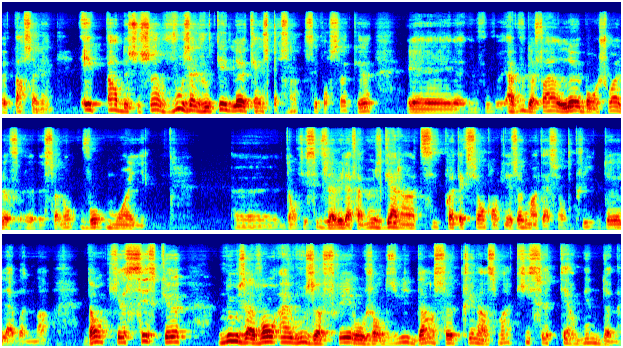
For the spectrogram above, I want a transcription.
euh, par semaine. Et par-dessus ça, vous ajoutez le 15% C'est pour ça que euh, à vous de faire le bon choix selon vos moyens. Euh, donc ici, vous avez la fameuse garantie de protection contre les augmentations de prix de l'abonnement. Donc, c'est ce que nous avons à vous offrir aujourd'hui dans ce prélancement qui se termine demain.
